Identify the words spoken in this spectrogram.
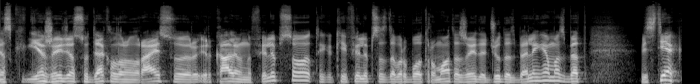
nes jie žaidžia su Declanu Raisu ir, ir Kalvinu Philipsu, tai kai Philipsas dabar buvo traumuotas, žaidė Judas Bellinghamas, bet vis tiek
